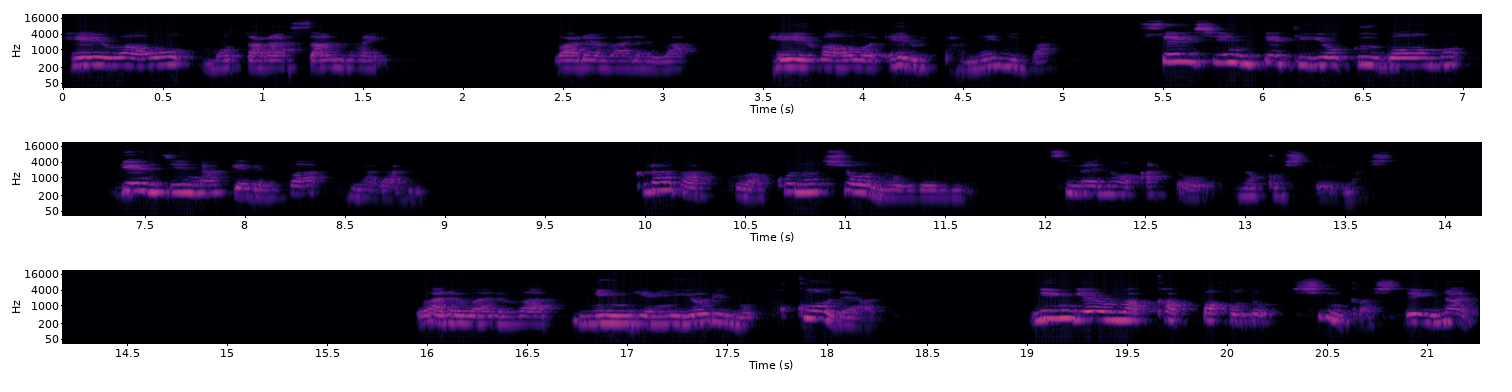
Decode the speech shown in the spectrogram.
平和をもたらさない。我々は平和を得るためには精神的欲望も減じなければならぬ。クラバックはこの章の上に爪の跡を残していました。我々は人間よりも不幸である。人間はカッパほど進化していない。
